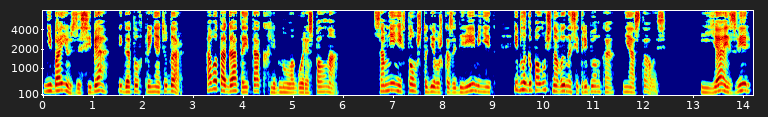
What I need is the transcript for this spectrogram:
не боюсь за себя и готов принять удар, а вот Агата и так хлебнула горя сполна. Сомнений в том, что девушка забеременеет и благополучно выносит ребенка, не осталось. И я, и зверь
